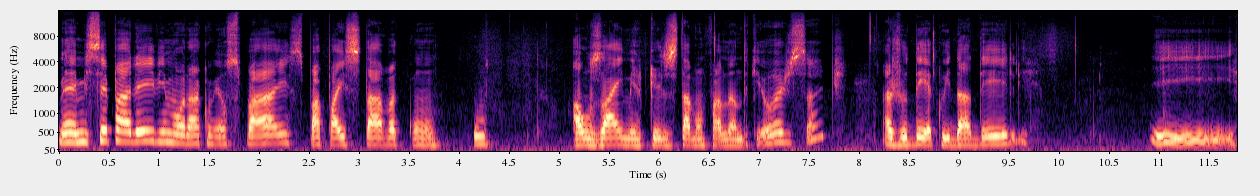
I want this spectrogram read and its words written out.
É, me separei, vim morar com meus pais. Papai estava com o Alzheimer que eles estavam falando aqui hoje, sabe? Ajudei a cuidar dele. E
